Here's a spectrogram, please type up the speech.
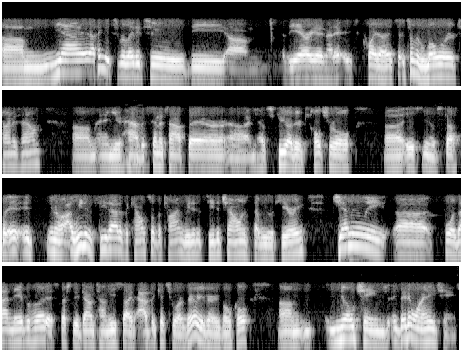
Um, yeah, I think it's related to the um, the area and that it's quite a it's, it's sort of lower Chinatown um, and you have the cenotaph there, uh, and you have a few other cultural uh, is you know stuff. But it, it you know we didn't see that as a council at the time. We didn't see the challenge that we were hearing. Generally, uh, for that neighborhood, especially the downtown east side advocates who are very very vocal, um, no change. They don't want any change.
